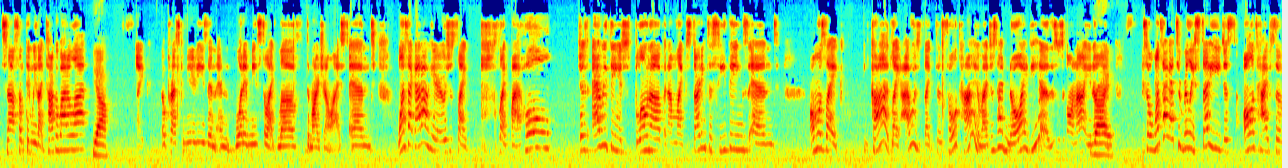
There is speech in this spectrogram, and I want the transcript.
it's not something we like talk about a lot Yeah. like oppressed communities and, and what it means to like love the marginalized. And once I got out here, it was just like like my whole just everything is just blown up and I'm like starting to see things and almost like God, like I was like this whole time I just had no idea this was going on, you know. Right. So once I got to really study just all types of,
